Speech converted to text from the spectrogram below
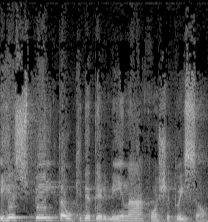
e respeita o que determina a Constituição.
